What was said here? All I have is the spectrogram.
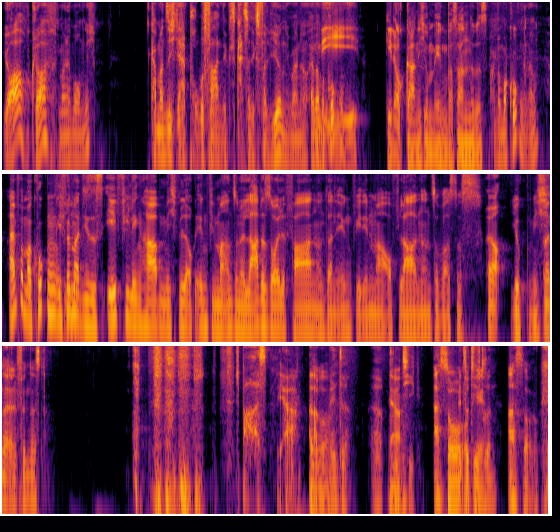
Ja, klar. Ich meine, warum nicht? Kann man sich, ja, Probe fahren, das kannst du nichts verlieren. Ich meine, einfach mal gucken. Nee, geht auch gar nicht um irgendwas anderes. Einfach mal gucken, ne? Einfach mal gucken. Ich will mal dieses E-Feeling haben. Ich will auch irgendwie mal an so eine Ladesäule fahren und dann irgendwie den mal aufladen und sowas. Das Ja. juckt mich. Wenn du einen findest. Spaß. Ja, also. Argumente. Ja, ja. Politik. Ach so. Bin okay. tief drin. Ach so, okay.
